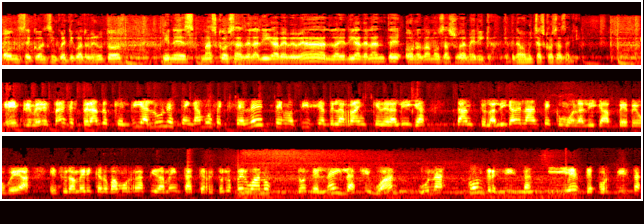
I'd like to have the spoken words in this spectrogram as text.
11 con 54 minutos. ¿Tienes más cosas de la Liga BBVA, la Liga Adelante o nos vamos a Sudamérica? Que tenemos muchas cosas allí. En primera instancia, esperando que el día lunes tengamos excelentes noticias del arranque de la Liga tanto la Liga Adelante como la Liga BBVA. En Sudamérica nos vamos rápidamente al territorio peruano, donde Leila Chihuán, una congresista y es deportista,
